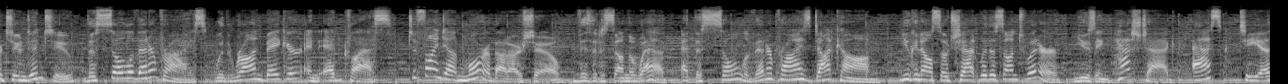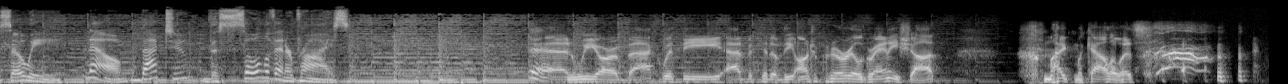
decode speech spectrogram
Are tuned into The Soul of Enterprise with Ron Baker and Ed Kless. To find out more about our show, visit us on the web at thesoulofenterprise.com. You can also chat with us on Twitter using hashtag AskTSOE. Now, back to The Soul of Enterprise. And we are back with the advocate of the entrepreneurial granny shot, Mike Michalowicz.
